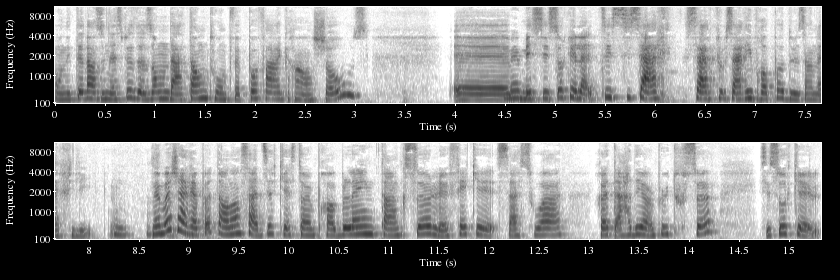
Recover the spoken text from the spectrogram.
on était dans une espèce de zone d'attente où on ne pouvait pas faire grand-chose. Euh, mais, c'est sûr que là, si ça, ça, ça arrivera pas deux ans d'affilée. Mm. Mais moi, j'aurais pas tendance à dire que c'est un problème tant que ça, le fait que ça soit retardé un peu tout ça. C'est sûr que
